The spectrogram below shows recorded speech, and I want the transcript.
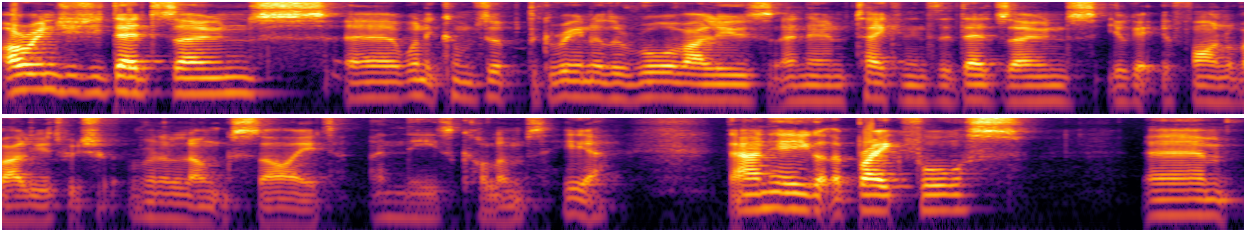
Orange is your dead zones. Uh, when it comes up, the green are the raw values, and then taken into the dead zones, you'll get your final values, which run alongside in these columns here. Down here, you've got the brake force. Um,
